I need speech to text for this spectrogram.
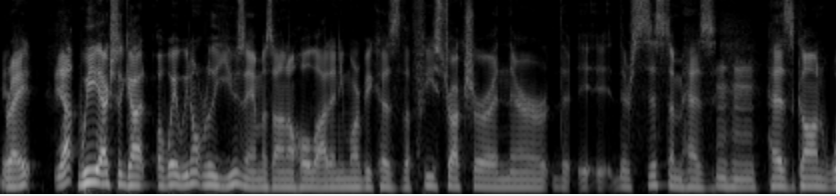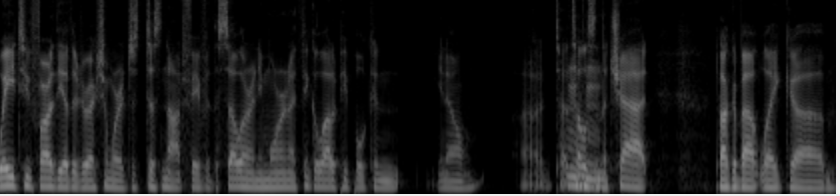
right Yep. we actually got away we don't really use amazon a whole lot anymore because the fee structure and their the, their system has Mm-hmm. has gone way too far the other direction where it just does not favor the seller anymore and i think a lot of people can you know uh, t- tell us in Mhm. the chat talk about like um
